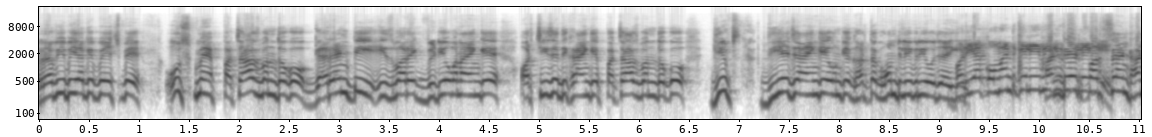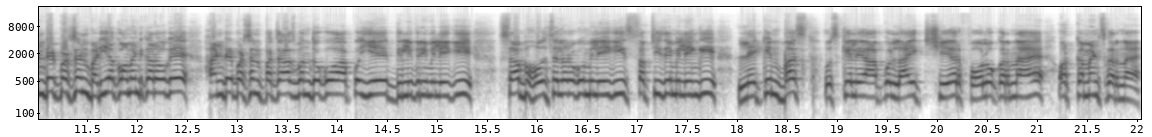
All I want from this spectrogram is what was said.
रवि भैया के पेज पे, उसमें पचास बंदों को गारंटी इस बार एक वीडियो बनाएँगे और चीज़ें दिखाएँगे पचास बंदों को गिफ्ट दिए जाएँगे उनके घर तक होम डिलीवरी हो जाएगी। बढ़िया कमेंट के लिए हंड्रेड परसेंट हंड्रेड परसेंट बढ़िया कमेंट करोगे हंड्रेड परसेंट पचास बंदों को आपको ये डिलीवरी मिलेगी सब होलसेलरों को मिलेगी सब चीज़ें मिलेंगी लेकिन बस उसके लिए आपको लाइक शेयर फॉलो करना है और कमेंट्स करना है।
